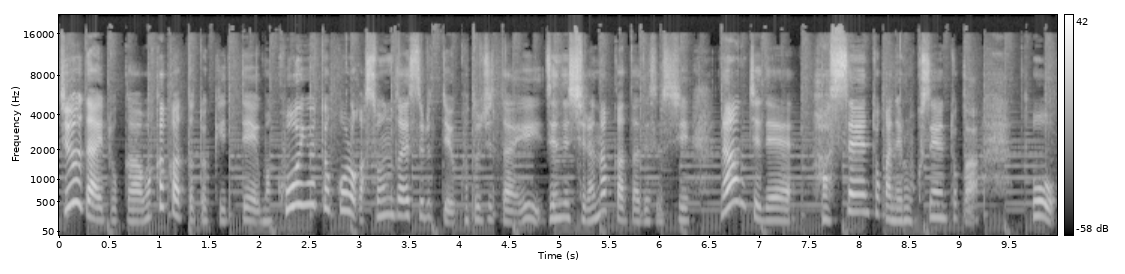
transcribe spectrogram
10代とか若かった時って、まあ、こういうところが存在するっていうこと自体全然知らなかったですしランチで8000円とかね6000円とかを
